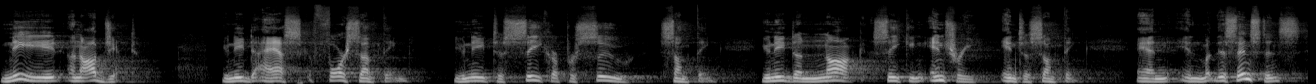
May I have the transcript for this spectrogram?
need an object. You need to ask for something. You need to seek or pursue something. You need to knock, seeking entry into something. And in this instance,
